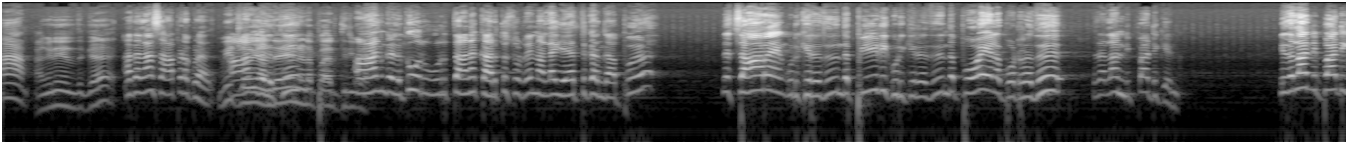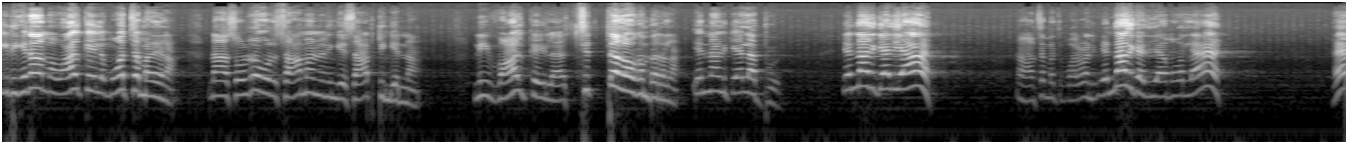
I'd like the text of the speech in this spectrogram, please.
ஆ. அங்கனே இருந்துக்க. அதெல்லாம் சாப்பிடக்கூடாது. வீட்டுல ஆண்களுக்கு ஒரு உருத்தான கருத்தை சொல்றேன். நல்லா ஏத்துக்கங்க அப்பு. இந்த சாராயம் குடிக்கிறது இந்த பீடி குடிக்கிறது இந்த போயலை போடுறது இதெல்லாம் நிப்பாட்டிக்கங்க. இதெல்லாம் நிப்பாட்டிக்கிட்டீங்கன்னா நம்ம வாழ்க்கையில் மோட்சம் அடையலாம். நான் சொல்கிற ஒரு சாமானை நீங்கள் சாப்பிட்டீங்கன்னா நீ வாழ்க்கையில் சித்தலோகம் பெறலாம். என்னன்னு கேளாப்பு என்னன்னு கேளியா? நான் அச்சமத்து போகிறவன் என்னன்னு கேளியா முதல்ல? ஏ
